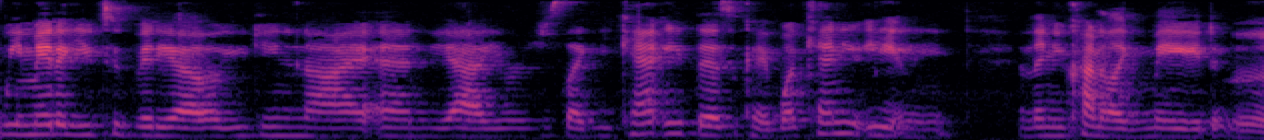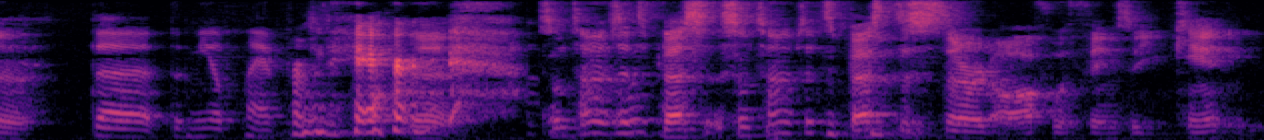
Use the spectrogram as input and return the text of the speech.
we made a YouTube video, Eugene and I, and yeah, you were just like, you can't eat this. Okay, what can you eat? And, and then you kind of like made Yeah. the the meal plan from there. Yeah. Sometimes it's best. Sometimes it's best to start off with things that you can't eat.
